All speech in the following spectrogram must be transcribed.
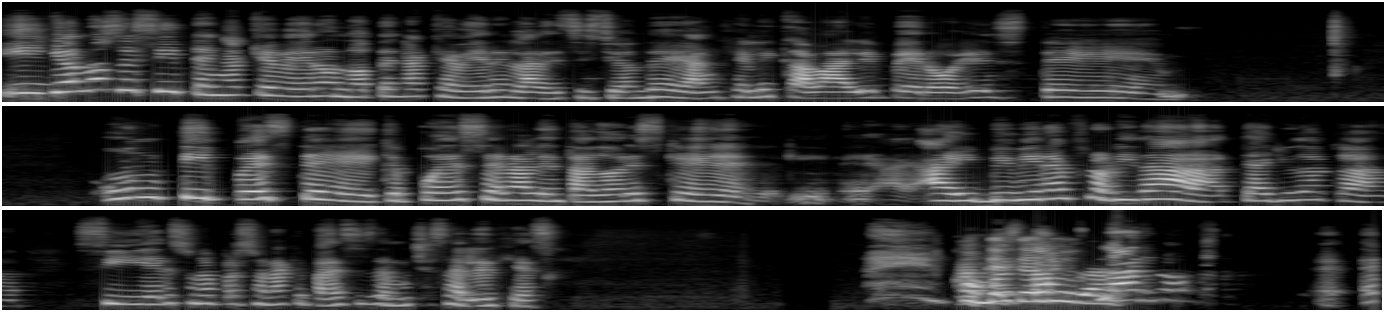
Y yo no sé si tenga que ver o no tenga que ver en la decisión de Angélica Vale, pero este, un tip este que puede ser alentador es que eh, vivir en Florida te ayuda a, si eres una persona que padeces de muchas alergias. Como está plano, ¿Eh? ¿Eh?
